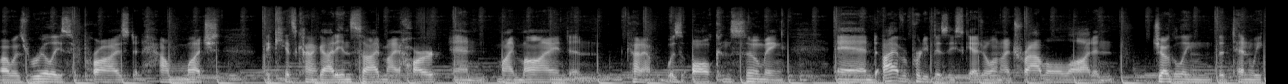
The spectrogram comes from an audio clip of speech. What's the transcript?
I was really surprised at how much the kids kind of got inside my heart and my mind and kind of was all consuming. And I have a pretty busy schedule and I travel a lot and juggling the 10 week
